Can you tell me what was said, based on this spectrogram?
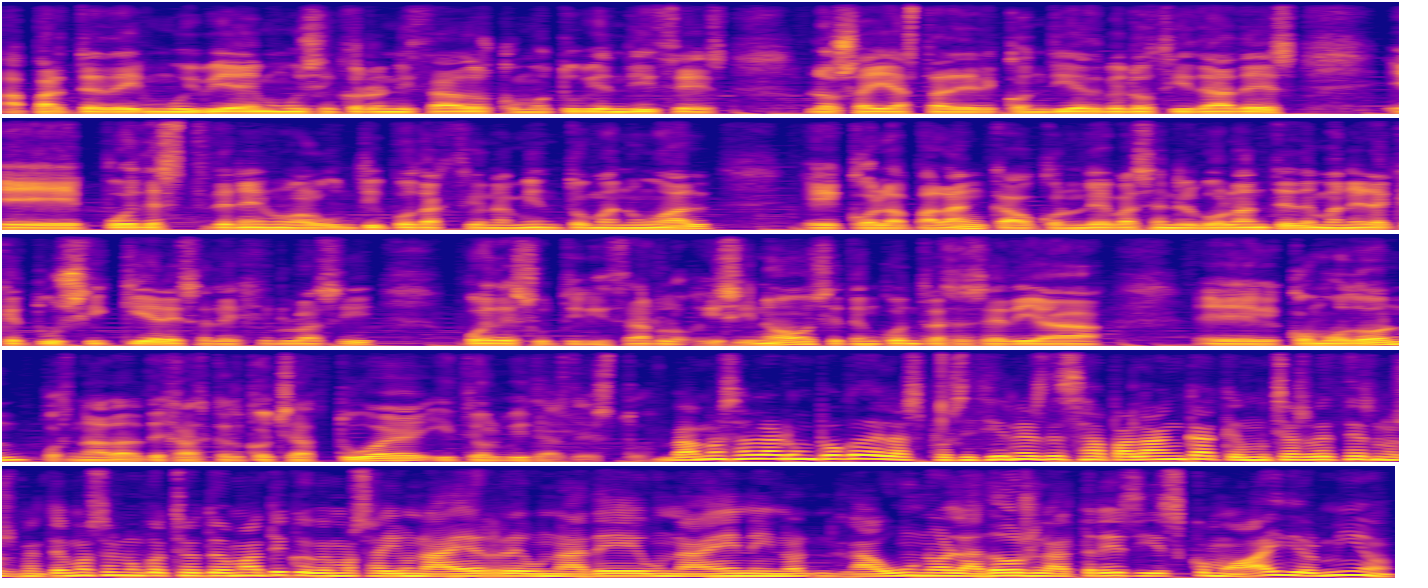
aparte de ir muy bien, muy sincronizados, como tú bien dices, los hay hasta de, con 10 velocidades, eh, puedes tener algún tipo de accionamiento manual eh, con la palanca o con levas en el volante, de manera que tú si quieres elegirlo así, puedes utilizarlo. Y si no, si te encuentras ese día eh, comodón, pues nada, dejas que el coche actúe y te olvidas de esto. Vamos a hablar un poco de las posiciones de esa palanca que muchas veces nos metemos en un coche automático y vemos ahí una R, una D, una N, y no, la 1, la 2, la 3 y es como, ay Dios mío,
